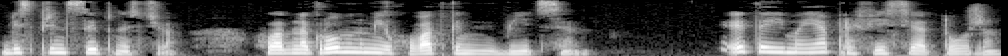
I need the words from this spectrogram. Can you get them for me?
беспринципностью, хладнокровными ухватками убийцы. Это и моя профессия тоже.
